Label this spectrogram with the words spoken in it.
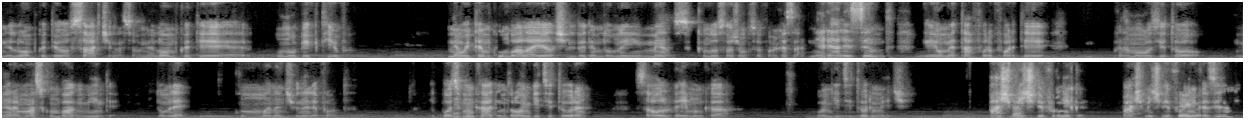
ne luăm câte o sarcină sau ne luăm câte un obiectiv, ne da. uităm cumva la el și îl vedem, domnule, imens, când o să ajung să fac asta. Nerealizând, că e o metaforă foarte, când am auzit-o, mi-a rămas cumva în minte. Domnule, cum mănânci un elefant? Îl poți mânca dintr-o înghițitură sau îl vei mânca cu înghițituri mici. Pași da. mici de furnică. Pași mici de furnică zilnic.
